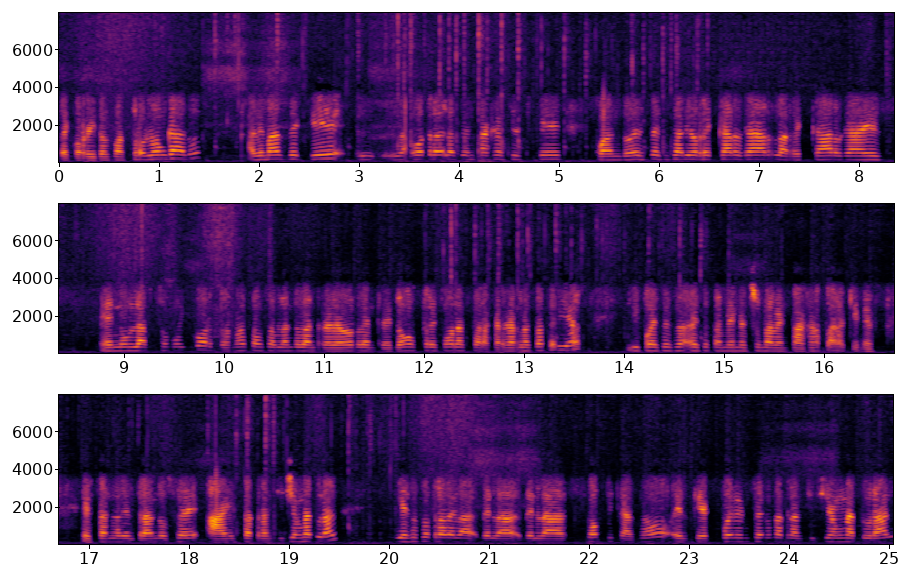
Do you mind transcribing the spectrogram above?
recorridos más prolongados. Además de que la, otra de las ventajas es que cuando es necesario recargar, la recarga es en un lapso muy corto, ¿no? Estamos hablando de alrededor de entre dos, tres horas para cargar las baterías y pues eso, eso también es una ventaja para quienes están adentrándose a esta transición natural y esa es otra de, la, de, la, de las ópticas, ¿no? El que pueden ser una transición natural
